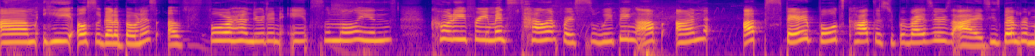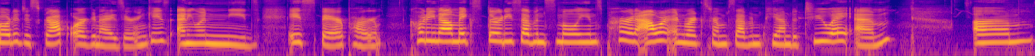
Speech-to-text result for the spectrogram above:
Um, he also got a bonus of 408 simoleons. Cody Freeman's talent for sweeping up un up, spare bolts caught the supervisor's eyes. He's been promoted to scrap organizer in case anyone needs a spare part. Cody now makes 37 simoleons per an hour and works from 7 p.m. to 2 a.m. Um,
